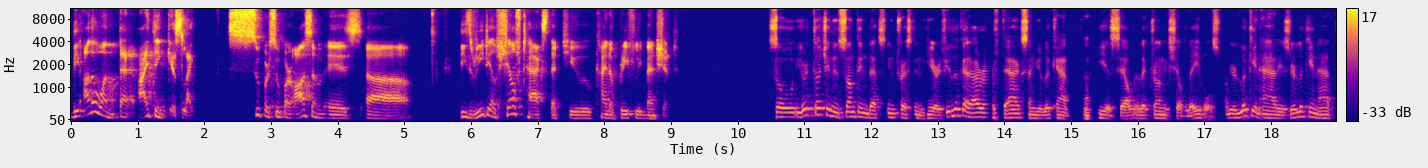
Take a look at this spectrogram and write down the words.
The other one that I think is like super super awesome is uh, these retail shelf tags that you kind of briefly mentioned. So you're touching on something that's interesting here. If you look at RF tags and you look at uh, ESL, electronic shelf labels, what you're looking at is you're looking at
